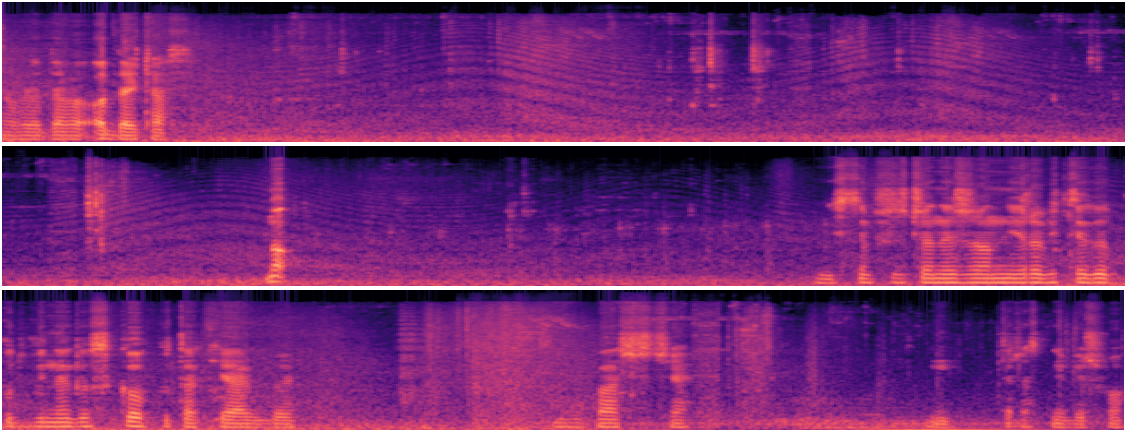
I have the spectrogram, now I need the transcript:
Dobra, dawaj, oddaj czas. No! Jestem przyzwyczajony, że on nie robi tego podwójnego skoku, tak jakby. Zobaczcie. Teraz nie wyszło.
